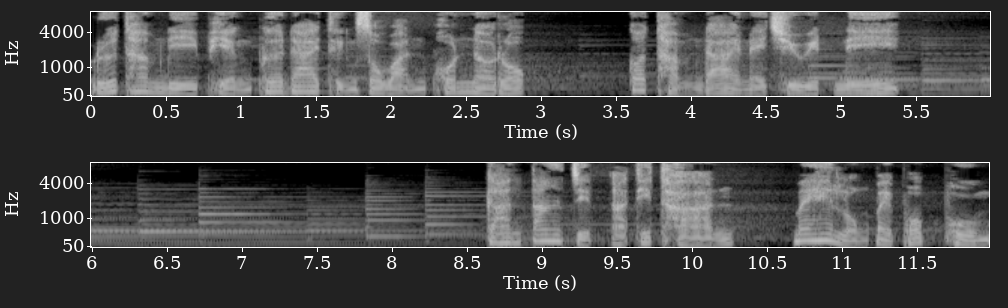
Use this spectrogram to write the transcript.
หรือทำดีเพียงเพื่อได้ถึงสวรรค์พ้นนรก ก็ทำได้ในชีวิตนี้ การตั้งจิตอธิษฐานไม่ให้หลงไปพบภูมิ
